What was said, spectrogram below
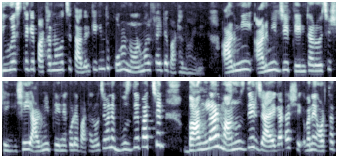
ইউএস থেকে পাঠানো হচ্ছে, তাদেরকে কিন্তু কোনো নর্মাল ফ্লাইটে পাঠানো হয়নি। আর্মি আর্মির যে প্লেনটা রয়েছে, সেই সেই আর্মি প্লেনে করে পাঠানো হচ্ছে। মানে বুঝতে পাচ্ছেন বাংলার মানুষদের জায়গাটা মানে অর্থাৎ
